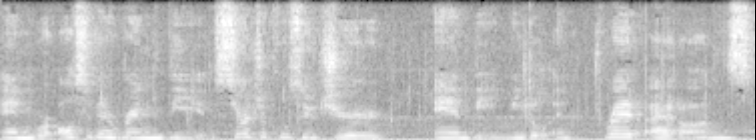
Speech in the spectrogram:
and we're also going to bring the Surgical Suture and the Needle and Thread add-ons,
